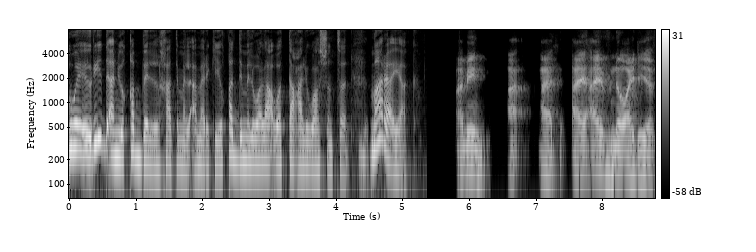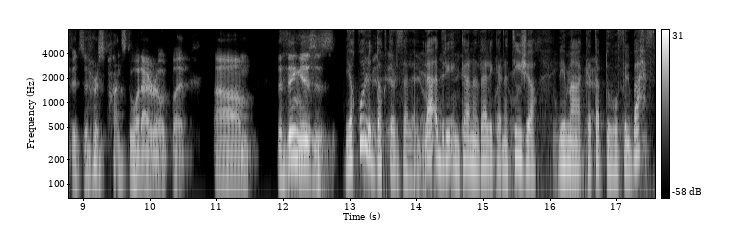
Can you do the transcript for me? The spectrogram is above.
هو يريد أن يقبل الخاتم الأمريكي يقدم الولاء والطاعة لواشنطن ما رأيك؟ I mean, I... I, I, have no idea if it's a response to what I wrote, but um, the thing is, is يقول الدكتور زلن لا أدري إن كان ذلك نتيجة لما كتبته في البحث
